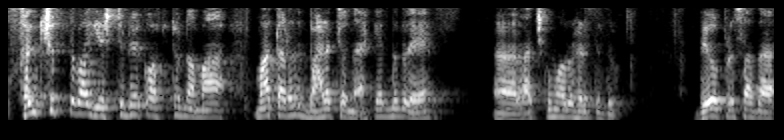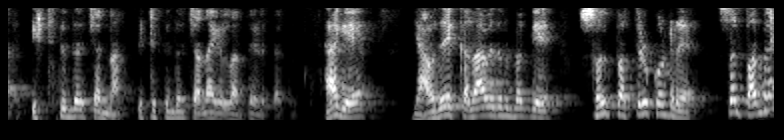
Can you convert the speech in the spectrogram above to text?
ಸಂಕ್ಷಿಪ್ತವಾಗಿ ಎಷ್ಟು ಬೇಕೋ ಅಷ್ಟು ನಮ್ಮ ಮಾತಾಡಿದ್ರೆ ಬಹಳ ಚೆನ್ನ ಯಾಕೆಂತಂದರೆ ರಾಜ್ಕುಮಾರ್ ಹೇಳ್ತಿದ್ರು, ದೇವಪ್ರಸಾದ ಇಷ್ಟು ತಿಂದರೆ ಚೆನ್ನ, ಇಷ್ಟು ತಿಂದರೆ ಚೆನ್ನಾಗಿಲ್ಲ ಅಂತ ಹೇಳ್ತಾ ಇದ್ರು. ಹಾಗೆ ಯಾವುದೇ ಕಲಾವಿದನ ಬಗ್ಗೆ ಸ್ವಲ್ಪ ತಿಳ್ಕೊಂಡ್ರೆ, ಸ್ವಲ್ಪ ಅಂದರೆ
